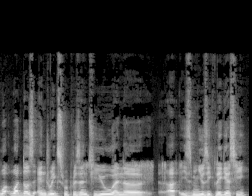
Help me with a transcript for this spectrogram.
what what does Hendrix represent to you and uh, uh, his music legacy?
